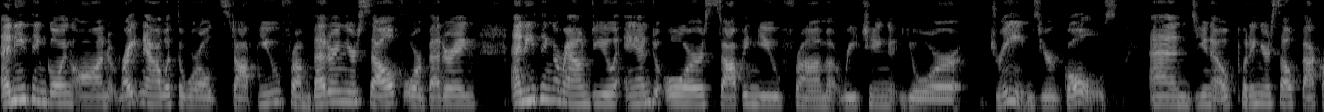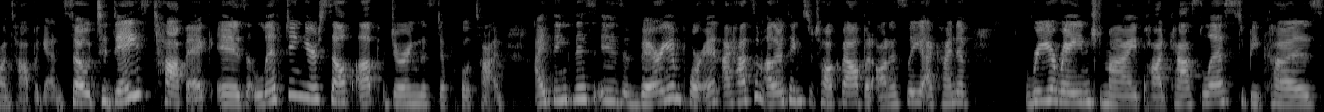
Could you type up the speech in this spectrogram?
anything going on right now with the world stop you from bettering yourself or bettering anything around you and or stopping you from reaching your dreams, your goals and, you know, putting yourself back on top again. So today's topic is lifting yourself up during this difficult time. I think this is very important. I had some other things to talk about, but honestly, I kind of rearranged my podcast list because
